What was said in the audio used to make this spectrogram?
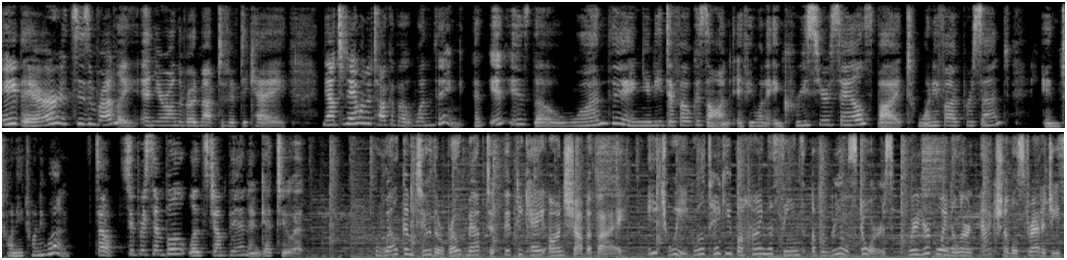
Hey there, it's Susan Bradley, and you're on the roadmap to 50K. Now, today I want to talk about one thing, and it is the one thing you need to focus on if you want to increase your sales by 25% in 2021. So, super simple. Let's jump in and get to it. Welcome to the Roadmap to 50K on Shopify. Each week, we'll take you behind the scenes of real stores where you're going to learn actionable strategies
